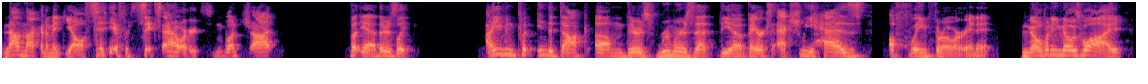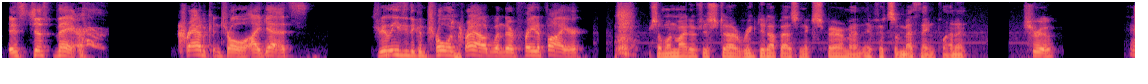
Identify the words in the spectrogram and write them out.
And now I'm not gonna make y'all sit here for six hours in one shot. But yeah, there's like I even put in the doc. Um, there's rumors that the uh, barracks actually has a flamethrower in it. Nobody knows why. It's just there. crowd control, I guess. It's really easy to control a crowd when they're afraid of fire. Someone might have just uh, rigged it up as an experiment if it's a methane planet. True.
